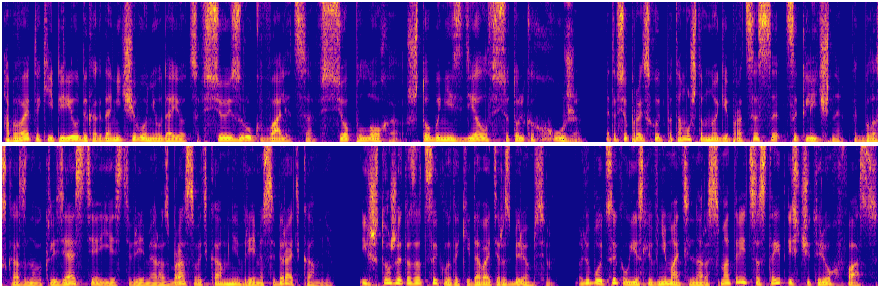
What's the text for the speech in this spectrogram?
А бывают такие периоды, когда ничего не удается, все из рук валится, все плохо, что бы ни сделал, все только хуже. Это все происходит потому, что многие процессы цикличны. Как было сказано в Экклезиасте, есть время разбрасывать камни, время собирать камни. И что же это за циклы такие? Давайте разберемся. Любой цикл, если внимательно рассмотреть, состоит из четырех фаз.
